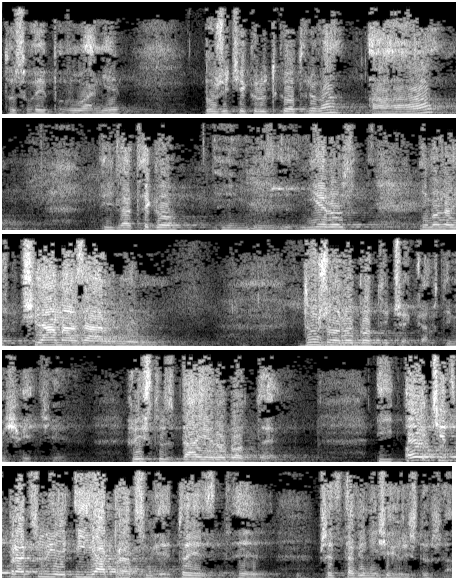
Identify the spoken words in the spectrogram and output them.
to swoje powołanie, bo życie krótko trwa, a i dlatego y, nie, roz, nie można być ślamazarnym. Dużo roboty czeka w tym świecie. Chrystus daje robotę. I Ojciec pracuje i ja pracuję. To jest e, przedstawienie się Chrystusa.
